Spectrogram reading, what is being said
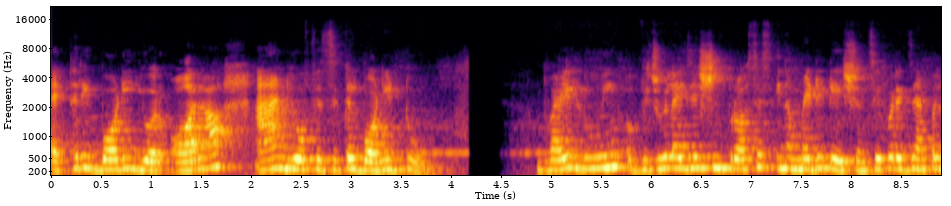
etheric body, your aura, and your physical body too while doing a visualization process in a meditation. Say for example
